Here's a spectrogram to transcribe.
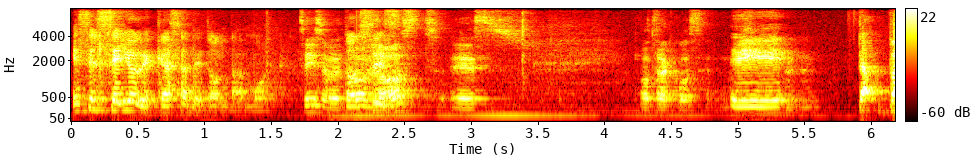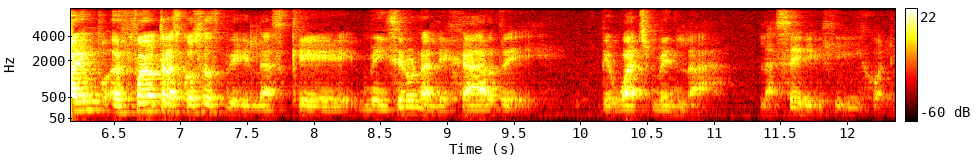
Es el sello de casa de Don Damon. Sí, sobre Entonces- todo Lost es otra cosa. Eh, pa- Fue otras cosas de las que me hicieron alejar de, de Watchmen la, la serie. Dije, híjole.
